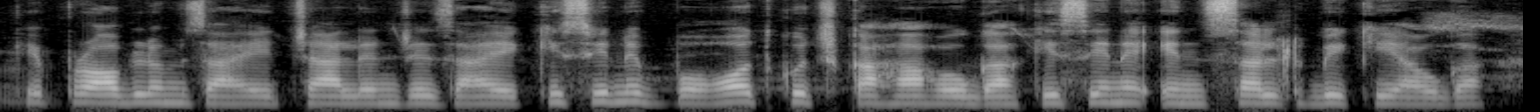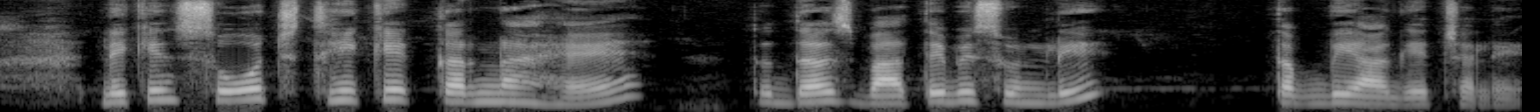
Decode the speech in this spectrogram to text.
कि प्रॉब्लम्स आए चैलेंजेस आए किसी ने बहुत कुछ कहा होगा किसी ने इंसल्ट भी किया होगा लेकिन सोच थी कि करना है तो दस बातें भी सुन ली तब भी आगे चले।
